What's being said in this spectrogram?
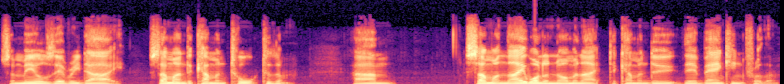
some meals every day, someone to come and talk to them, um, someone they want to nominate to come and do their banking for them.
